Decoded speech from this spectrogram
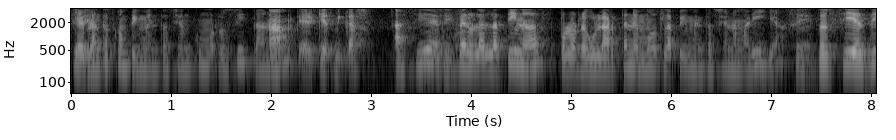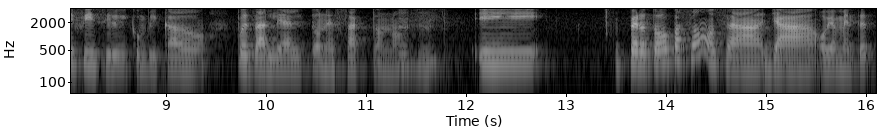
y hay blancas con pigmentación como rosita, ¿no? Ah, que, es mi caso. Así es, pero las latinas por lo regular tenemos la pigmentación amarilla. Sí. Entonces sí es difícil y complicado pues darle al tono exacto, ¿no? Y pero todo pasó, o sea, ya obviamente,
